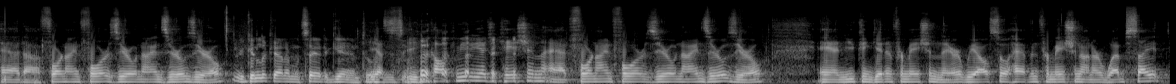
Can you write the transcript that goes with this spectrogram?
at uh, 494-0900. You can look at them and say it again. To Yes, you can call Community Education at 494-0900. And you can get information there. We also have information on our website,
